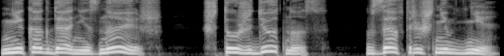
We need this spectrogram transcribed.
Никогда не знаешь, что ждет нас в завтрашнем дне.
